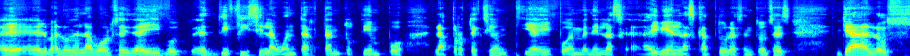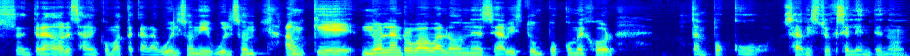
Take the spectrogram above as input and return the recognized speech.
eh, el balón en la bolsa y de ahí pues, es difícil aguantar tanto tiempo la protección y ahí pueden venir las, ahí vienen las capturas. Entonces ya los entrenadores saben cómo atacar a Wilson y Wilson, aunque no le han robado balones, se ha visto un poco mejor, tampoco se ha visto excelente, ¿no?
